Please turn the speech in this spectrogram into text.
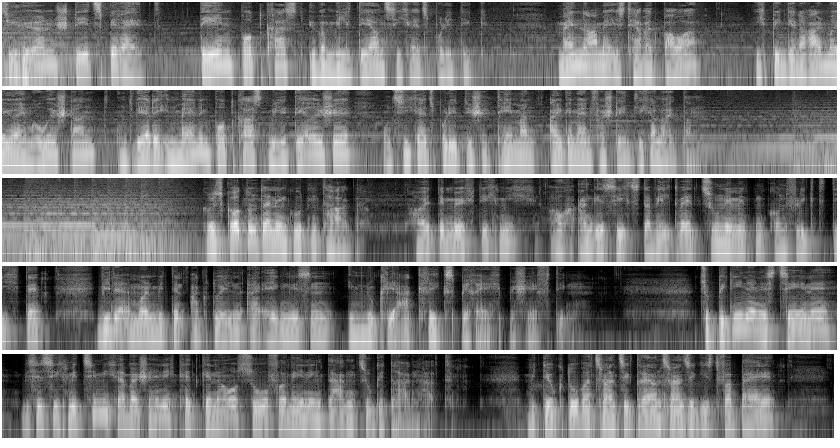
Sie hören stets bereit, den Podcast über Militär- und Sicherheitspolitik. Mein Name ist Herbert Bauer, ich bin Generalmajor im Ruhestand und werde in meinem Podcast militärische und sicherheitspolitische Themen allgemein verständlich erläutern. Grüß Gott und einen guten Tag. Heute möchte ich mich, auch angesichts der weltweit zunehmenden Konfliktdichte, wieder einmal mit den aktuellen Ereignissen im Nuklearkriegsbereich beschäftigen. Zu Beginn eine Szene, wie sie sich mit ziemlicher Wahrscheinlichkeit genau so vor wenigen Tagen zugetragen hat. Mitte Oktober 2023 ist vorbei.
